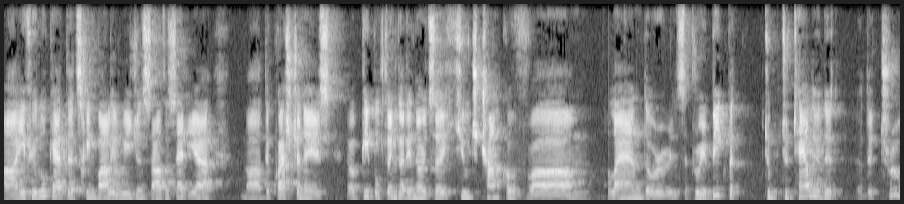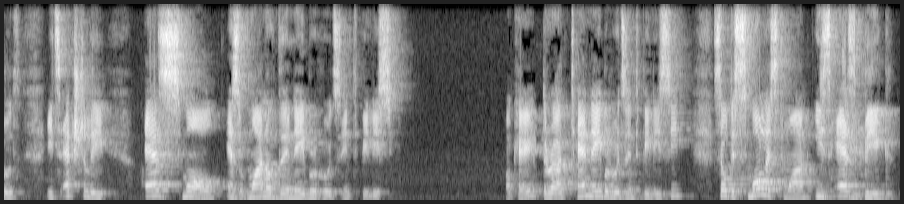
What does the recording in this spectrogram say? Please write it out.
Uh, if you look at the Tskhinvali region, South Ossetia, uh, the question is, uh, people think that you know it's a huge chunk of um, land or it's a pretty big, but to, to tell you the the truth, it's actually as small as one of the neighborhoods in Tbilisi. Okay, there are ten neighborhoods in Tbilisi, so the smallest one is as big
